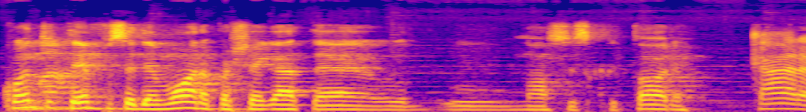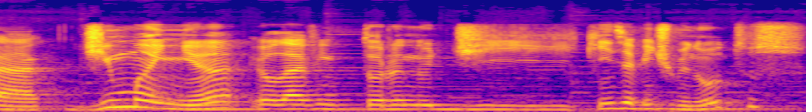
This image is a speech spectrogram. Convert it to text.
Quanto Mas... tempo você demora para chegar até o, o, nosso escritório? Cara, de manhã eu levo em torno de 15 a 20 minutos.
